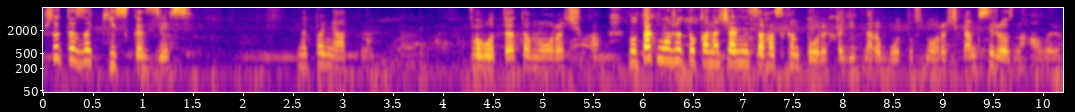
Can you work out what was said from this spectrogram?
Что это за киска здесь? Непонятно. А вот это норочка. Ну так может только начальница газконторы ходить на работу с норочкой. Я вам серьезно говорю.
